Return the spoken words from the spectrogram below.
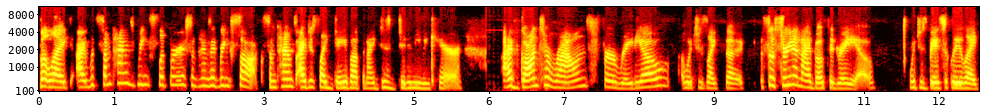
But like I would sometimes bring slippers, sometimes I bring socks. Sometimes I just like gave up and I just didn't even care. I've gone to rounds for radio, which is like the so Serena and I both did radio, which is basically like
